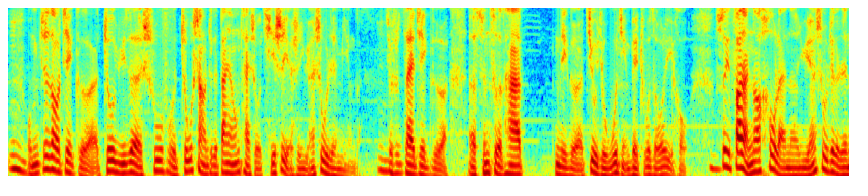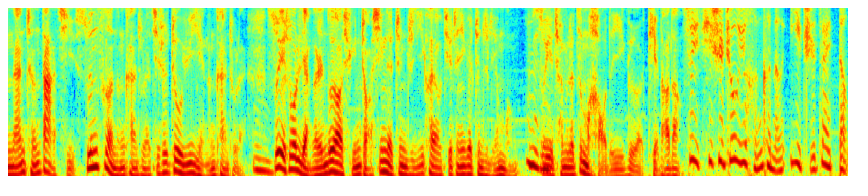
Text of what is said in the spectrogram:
嗯我们知道这个周瑜的叔父周尚这个丹阳太守，其实也是袁术任命的，嗯就是在这个呃孙策他。那个舅舅吴景被逐走了以后，所以发展到后来呢，袁术这个人难成大器，孙策能看出来，其实周瑜也能看出来，所以说两个人都要寻找新的政治依靠，要结成一个政治联盟，所以成为了这么好的一个铁搭档。所以其实周瑜很可能一直在等。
